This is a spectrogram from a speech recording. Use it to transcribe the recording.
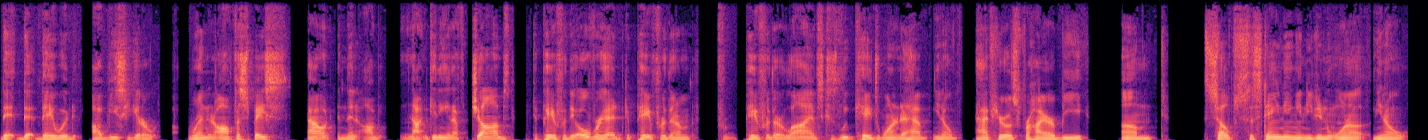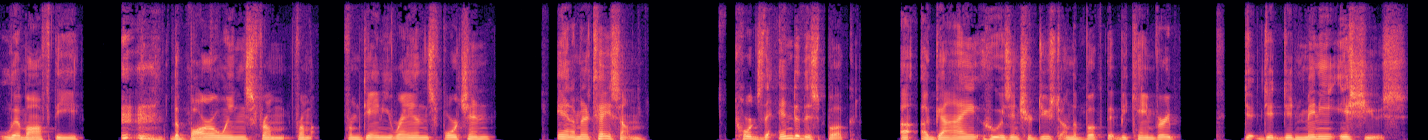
they, they would obviously get a rent an office space out, and then not getting enough jobs to pay for the overhead, to pay for them, for, pay for their lives, because Luke Cage wanted to have you know have Heroes for Hire be um, self sustaining, and he didn't want to you know live off the the borrowings from from from Danny Rand's fortune. And I'm going to tell you something towards the end of this book, uh, a guy who is introduced on the book that became very did, did, did many issues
